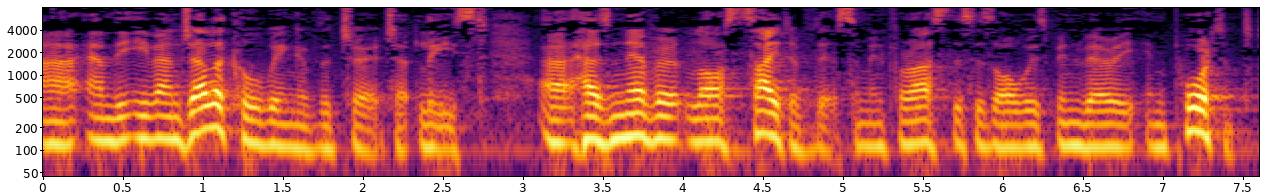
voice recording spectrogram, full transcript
Uh, and the evangelical wing of the church, at least, uh, has never lost sight of this. I mean, for us, this has always been very important.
